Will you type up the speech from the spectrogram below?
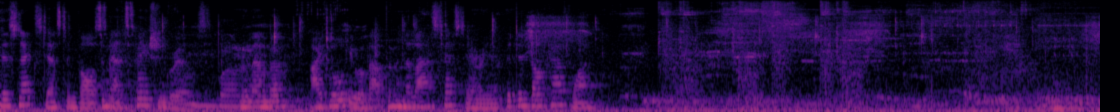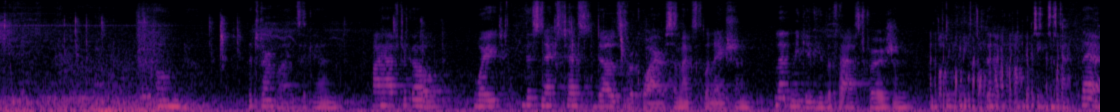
This next test involves emancipation grills. Remember, I told you about them in the last test area that did not have one. Oh no, the turbines again. I have to go. Wait, this next test does require some explanation. Let me give you the fast version. There,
